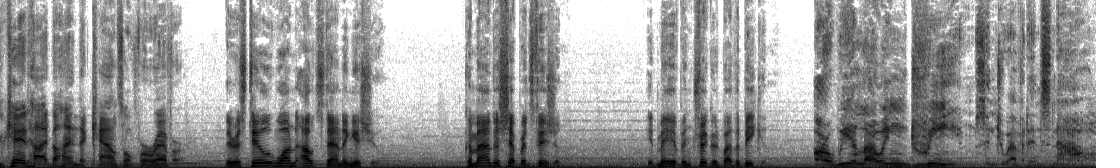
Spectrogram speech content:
You can't hide behind the Council forever. There is still one outstanding issue. Commander Shepard's vision. It may have been triggered by the beacon. Are we allowing dreams into evidence now?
